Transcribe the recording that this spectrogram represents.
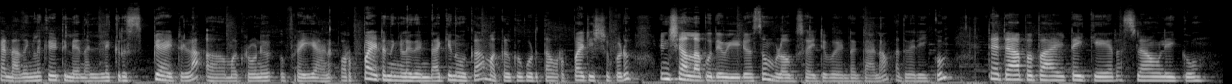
കണ്ട നിങ്ങൾ കേട്ടില്ലേ? നല്ല ക്രിസ്പി ആയിട്ടുള്ള മക്രോണി ഫ്രൈ ആണ്. ഉറപ്പായിട്ട് നിങ്ങൾ ഇത് ഉണ്ടാക്കി നോക്കുക. മക്കൾക്ക് കൊടുത്താൽ ഉറപ്പായിട്ട് ഇഷ്ടപ്പെടും. ഇൻഷാല്ല പുതിയ വീഡിയോസും വ്ളോഗ്സും ആയിട്ട് വീണ്ടും കാണാം. അതുവരേക്കും ടാറ്റാ ബൈ ടേക്ക് കെയർ അസ്സാം വലൈക്കും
